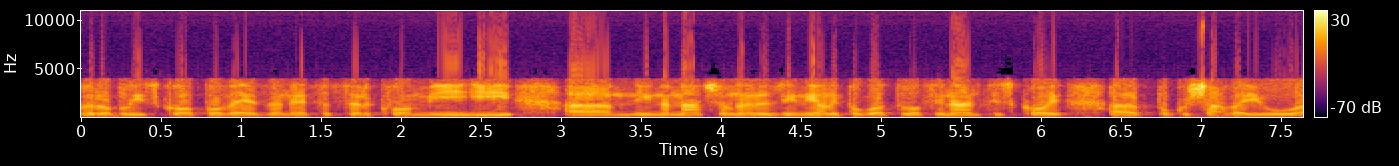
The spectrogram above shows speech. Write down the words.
vrlo blisko povezane sa crkvom i, i, um, i na načelnoj razini, ali pogotovo financijskoj, uh, pokušavaju uh,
